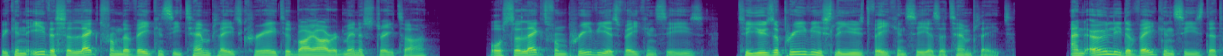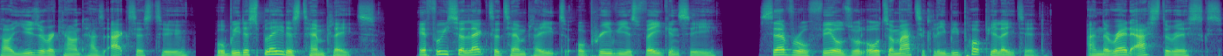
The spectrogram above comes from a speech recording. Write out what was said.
we can either select from the vacancy templates created by our administrator, or select from previous vacancies to use a previously used vacancy as a template. And only the vacancies that our user account has access to will be displayed as templates. If we select a template or previous vacancy, several fields will automatically be populated, and the red asterisks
